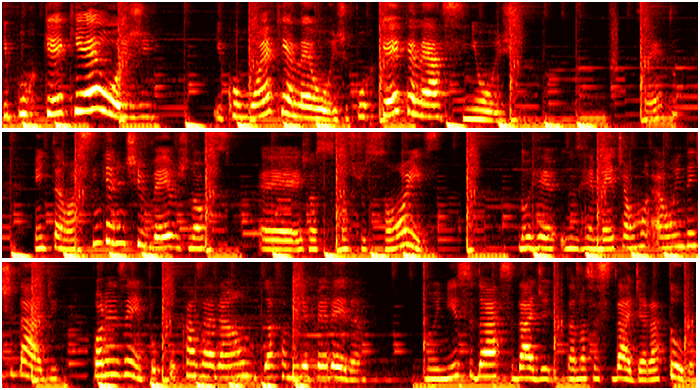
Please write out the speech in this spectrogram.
e por que que é hoje e como é que ela é hoje, por que que ela é assim hoje? Então, assim que a gente vê os nossos, é, as nossas construções, nos remete a uma, a uma identidade. Por exemplo, o casarão da família Pereira, no início da cidade, da nossa cidade, Aratuba.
